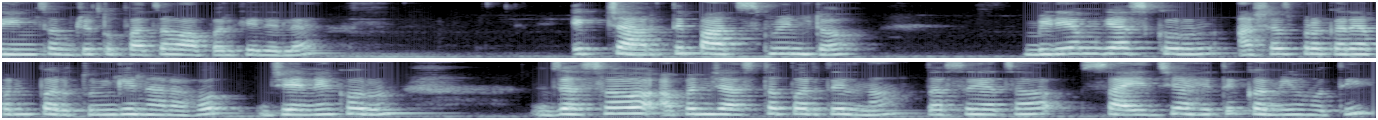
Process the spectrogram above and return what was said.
तीन चमचे तुपाचा वापर केलेला आहे. एक चार ते पाच मिनटं मीडियम गॅस करून अशाच प्रकारे आपण परतून घेणार आहोत. जेणेकरून जसं आपण जास्त परतेल ना तसं याचा साईज जी आहे ते कमी होती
